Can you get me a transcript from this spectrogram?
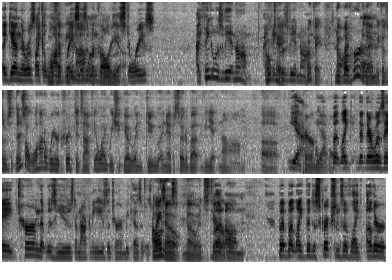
again, there was like a lot of racism involved in the stories. I think it was Vietnam. I think it was Vietnam. Okay. No, But, I've heard of that um, because there's there's a lot of weird cryptids. I feel like we should go and do an episode about Vietnam. Uh, Yeah, paranormal. yeah, but like th- there was a term that was used. I'm not going to use the term because it was oh no, no, it's terrible. But um, but but like the descriptions of like other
